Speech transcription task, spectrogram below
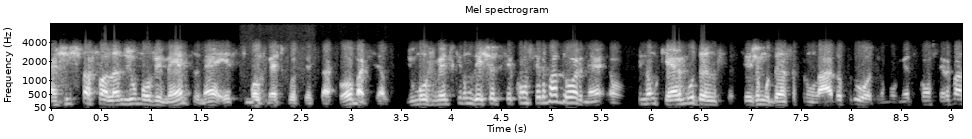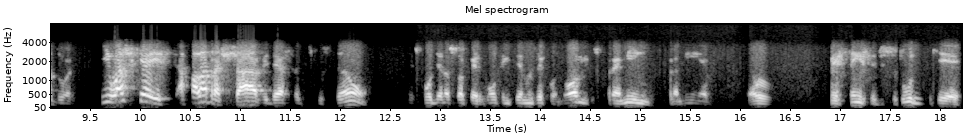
a gente está falando de um movimento, né? Esse movimento que você destacou, Marcelo, de um movimento que não deixa de ser conservador, né? É que não quer mudança, seja mudança para um lado ou para o outro, é um movimento conservador. E eu acho que é esse, a palavra-chave dessa discussão, respondendo a sua pergunta em termos econômicos, para mim, para mim é, é a essência disso tudo, porque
